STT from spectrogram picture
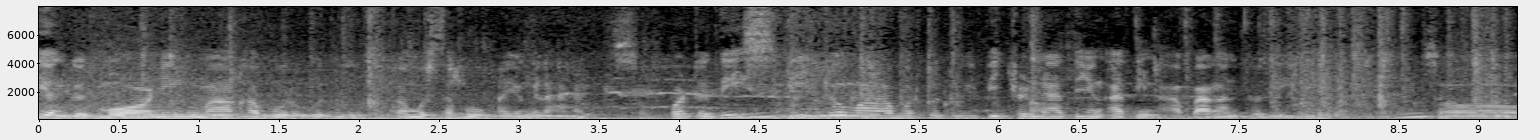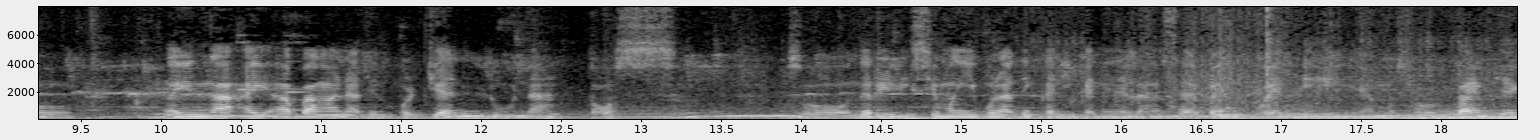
Yun, good morning mga kaburukutu. Kamusta po kayong lahat? So for today's video mga kaburukutu, i-picture natin yung ating abangan today. So ngayon nga ay abangan natin for Jen Luna, TOS. So nare-release yung mga ibon natin kani-kanina lang, 7.20 am. So time check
